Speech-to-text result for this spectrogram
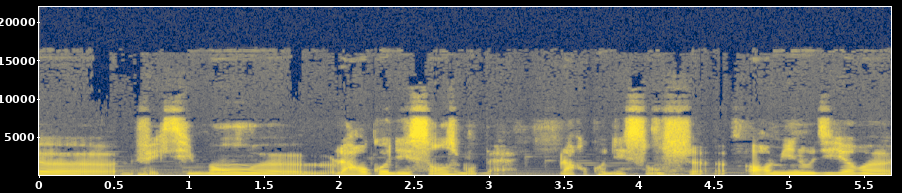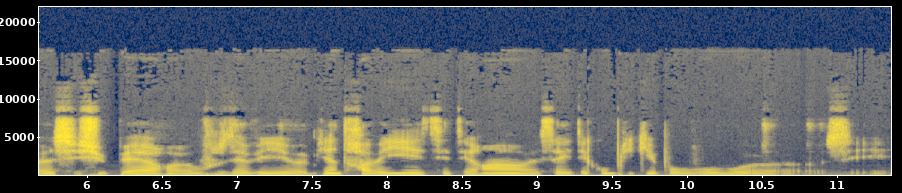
euh, effectivement, euh, la reconnaissance, bon, ben, la reconnaissance, euh, hormis nous dire euh, c'est super, euh, vous avez bien travaillé, etc. ça a été compliqué pour vous, c'est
